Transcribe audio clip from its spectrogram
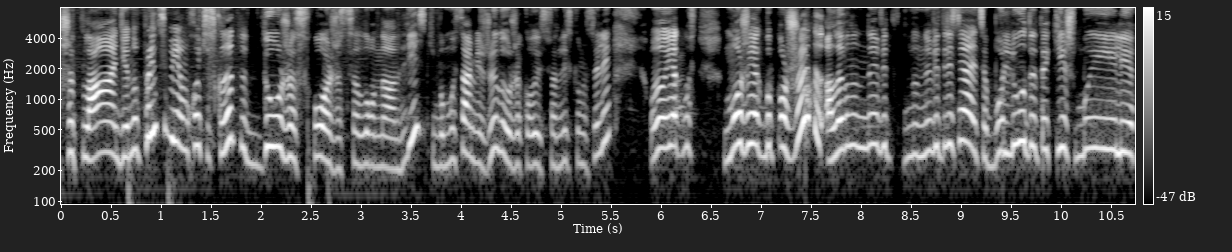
Шотландії. Ну, в принципі, я вам хочу сказати, дуже схоже село на англійське, бо ми самі жили вже колись в англійському селі. Воно якось може якби пожити, але воно не від ну, не відрізняється, бо люди такі ж милі, е,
